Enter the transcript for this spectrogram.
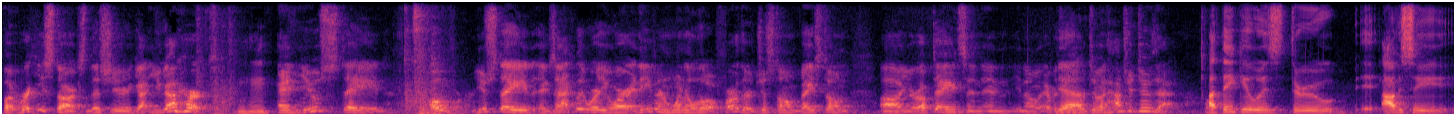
But Ricky Starks this year, you got you got hurt, Mm-hmm. and you stayed over. You stayed exactly where you were, and even went a little further just on based on uh, your updates and, and you know everything Yeah. you were doing. How'd you do that? I think it was through obviously.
